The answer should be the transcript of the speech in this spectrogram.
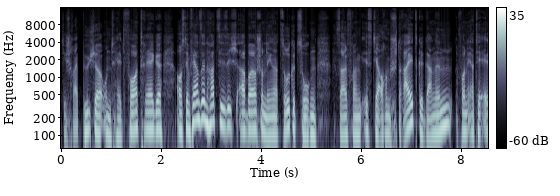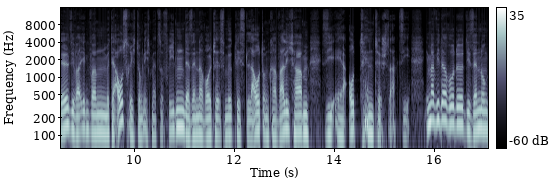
Sie schreibt Bücher und hält Vorträge. Aus dem Fernsehen hat sie sich aber schon länger zurückgezogen. Saalfrank ist ja auch im Streit gegangen von RTL. Sie war irgendwann mit der Ausrichtung nicht mehr zufrieden. Der Sender wollte es möglichst laut und krawallig haben, sie eher authentisch, sagt sie. Immer wieder wurde die Sendung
